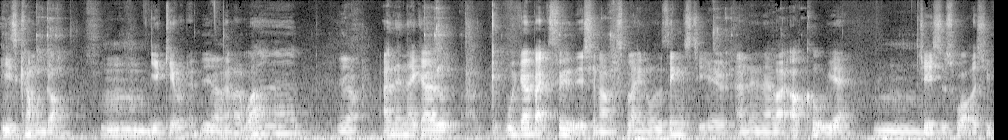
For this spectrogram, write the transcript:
he's come and gone. Mm. You killed him. Yeah. And they're like, what? Yeah. And then they go, we go back through this and I'll explain all the things to you. And then they're like, oh, cool, yeah, Mm. Jesus was. You,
